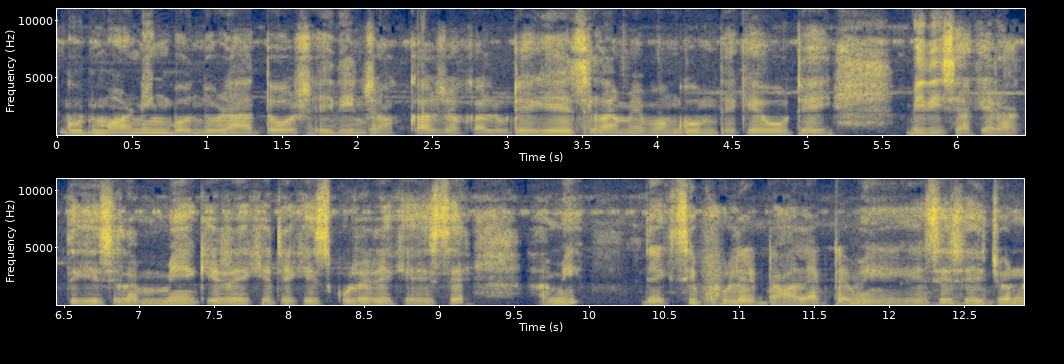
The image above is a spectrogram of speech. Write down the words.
গুড মর্নিং বন্ধুরা। তো সেই দিন সকাল সকাল উঠে গিয়েছিলাম এবং ঘুম থেকে উঠেই বিদিশাকে রাখতে গিয়েছিলাম। মেয়েকে রেখে টেখে স্কুলে রেখে এসে আমি দেখছি ফুলের ডাল একটা ভেঙে গেছে সেই জন্য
